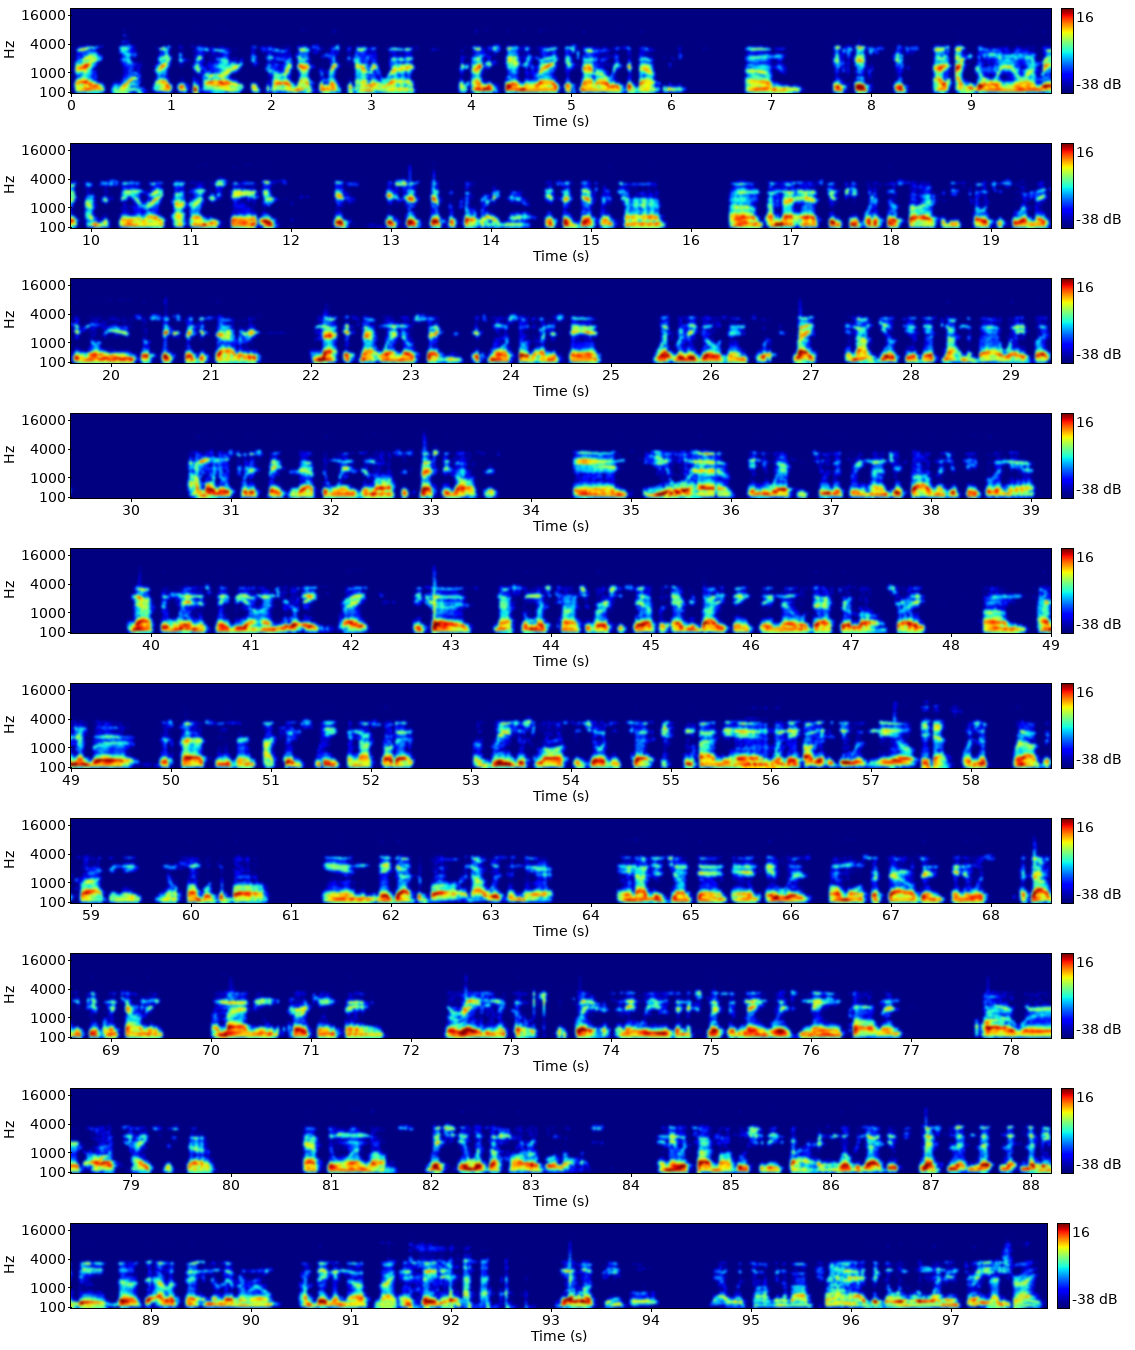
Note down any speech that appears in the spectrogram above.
right? Yeah. Like it's hard. It's hard. Not so much talent wise, but understanding like it's not always about me. Um, it's it's it's. I, I can go on and on, Rick. I'm just saying, like I understand. It's it's it's just difficult right now. It's a different time. Um, I'm not asking people to feel sorry for these coaches who are making millions or six figure salaries. I'm not. It's not one of those segments. It's more so to understand what really goes into it. Like, and I'm guilty of this, not in a bad way, but I'm on those Twitter spaces after wins and losses, especially losses. And you will have anywhere from two to 300, 500 people in there. And after win, it's maybe 100 or 80, right? Because not so much controversy sales, but everybody thinks they knows after a loss, right? Um, I remember this past season, I couldn't sleep, and I saw that egregious loss to Georgia Tech Miami had Mhm. when they all they had to do was kneel Yes. or just run out the clock and they you know fumbled the ball and they got the ball and I was in there and I just jumped in and it was almost a thousand and it was a thousand people and counting of Miami Hurricane fans berating the coach, the players, and they were using explicit language, name calling, R word, all types of stuff after one loss, which it was a horrible loss. And they were talking about who should be fired and what we got to do. Let's let, let let let me be the the elephant in the living room. I'm big enough, Right. and say this: there were people that were talking about Pry to go. We were one in three That's right.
